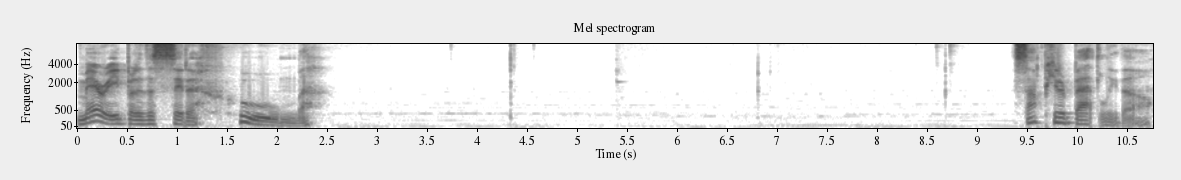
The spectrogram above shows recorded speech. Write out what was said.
Married, but it doesn't say to whom. It's not Peter Batley, though.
